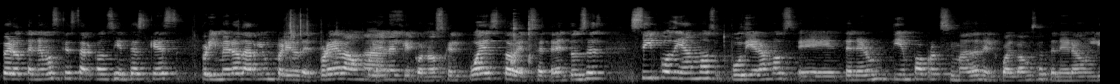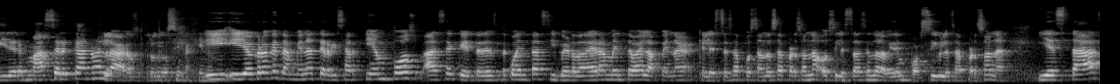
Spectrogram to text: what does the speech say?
pero tenemos que estar conscientes que es primero darle un periodo de prueba, un Ah, periodo en el sí. que conozca el puesto, etcétera. Entonces, sí podíamos, pudiéramos eh, tener un tiempo aproximado en el cual vamos a tener a un líder más cercano a lo Claro. que nosotros nos imaginamos. Y, y yo creo que también aterrizar tiempos hace que te des cuenta si verdaderamente vale la pena que le estés apostando a esa persona o si le estás haciendo la vida imposible a esa persona. Y estás,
